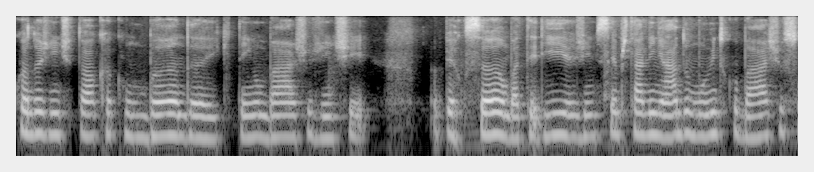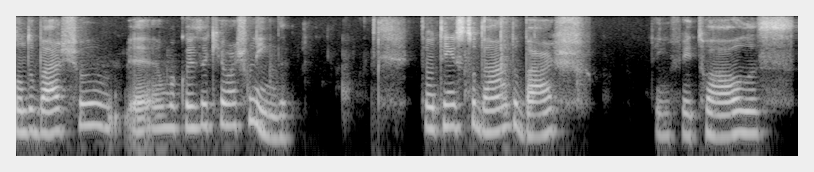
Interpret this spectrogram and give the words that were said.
quando a gente toca com banda e que tem um baixo, a gente a percussão, bateria, a gente sempre está alinhado muito com o baixo. O som do baixo é uma coisa que eu acho linda. Então, eu tenho estudado baixo, tenho feito aulas,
